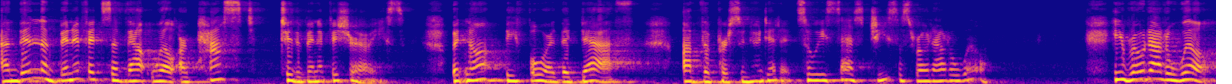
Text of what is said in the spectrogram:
And then the benefits of that will are passed to the beneficiaries, but not before the death of the person who did it. So he says Jesus wrote out a will. He wrote out a will,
